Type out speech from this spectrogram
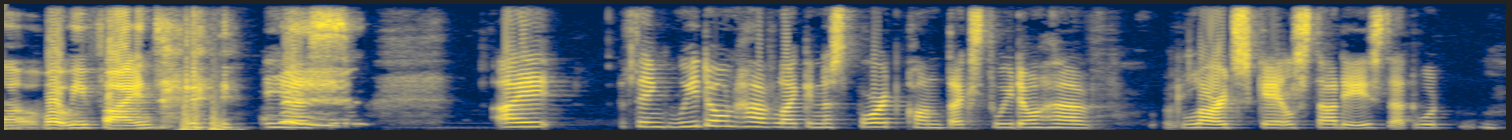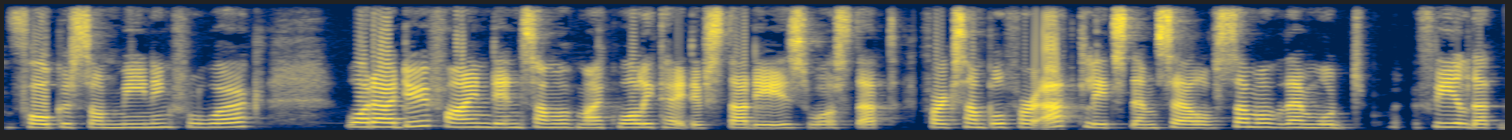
uh, what we find. yes, I think we don't have like in a sport context we don't have large scale studies that would focus on meaningful work. What i do find in some of my qualitative studies was that for example for athletes themselves some of them would feel that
